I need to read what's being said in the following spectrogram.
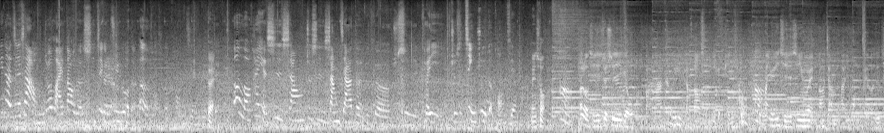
Peter，接下来我们就来到的是这个聚落的二楼的空间。对，二楼它也是商，就是商家的一个，就是可以就是进驻的空间嘛。没错。嗯。二楼其实就是一个我们把它刻意打造成一个平台。嗯。它原因其实是因为刚刚讲的，它已荒废二十几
